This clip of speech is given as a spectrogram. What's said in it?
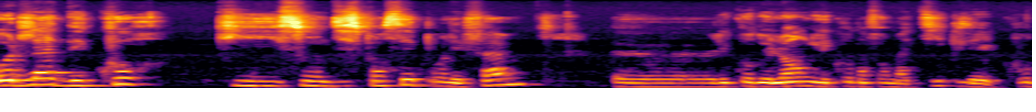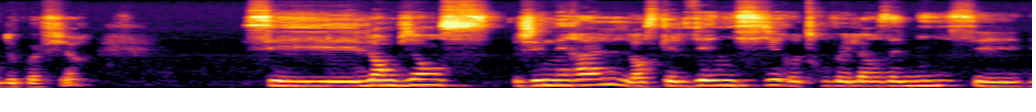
Au-delà des cours qui sont dispensés pour les femmes, euh, les cours de langue, les cours d'informatique, les cours de coiffure, c'est l'ambiance générale lorsqu'elles viennent ici retrouver leurs amis, c'est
